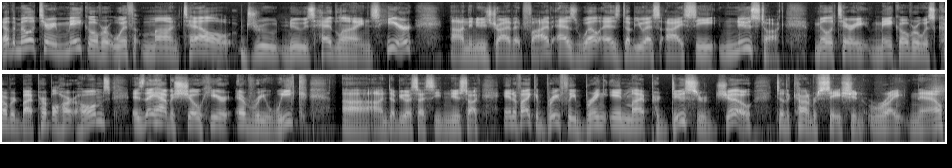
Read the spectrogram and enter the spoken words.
Now, the military makeover with Montel drew news headlines here on the news drive at 5, as well as WSIC News Talk. Military makeover was covered by Purple Heart Homes as they have a show here every week uh, on WSIC News Talk. And if I could briefly bring in my producer, Joe, to the conversation right now.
